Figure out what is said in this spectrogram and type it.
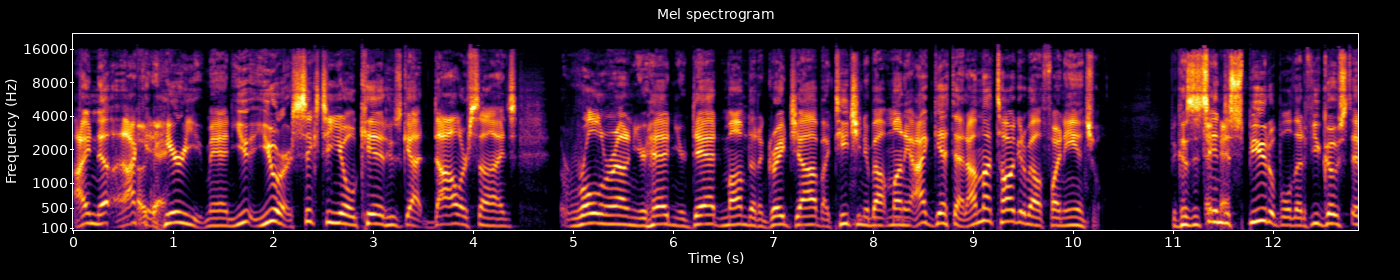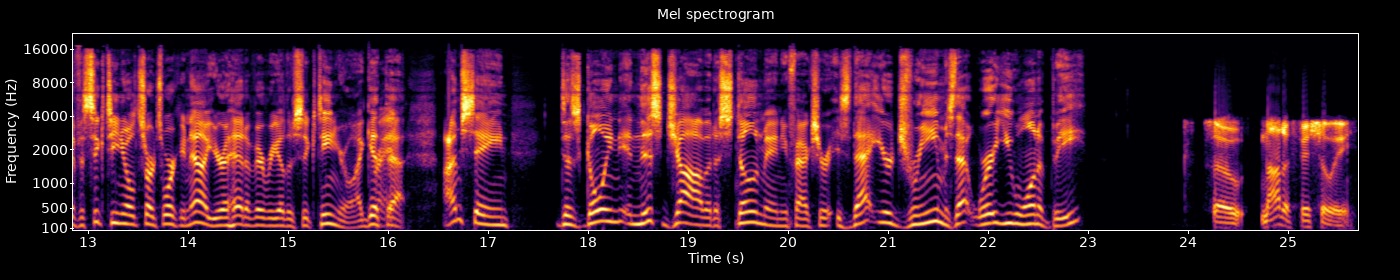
I know I can Okay. hear you, man. You you are a 16 year old kid who's got dollar signs rolling around in your head, and your dad and mom done a great job by teaching you about money. I get that. I'm not talking about financial because it's Okay. indisputable that if you go if a 16 year old starts working now, you're ahead of every other 16 year old. I get Right. that. I'm saying. Does going in this job at a stone manufacturer is that your dream? Is that where you want to be? So not officially,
